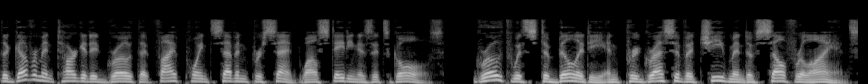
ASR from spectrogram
The government targeted growth at 5.7% while stating as its goals, "...growth with stability and progressive achievement of self-reliance."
